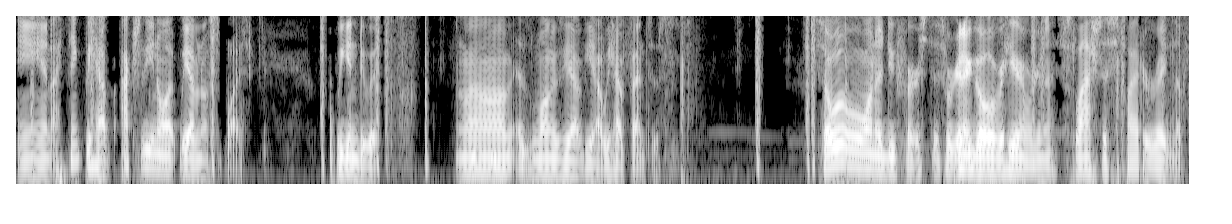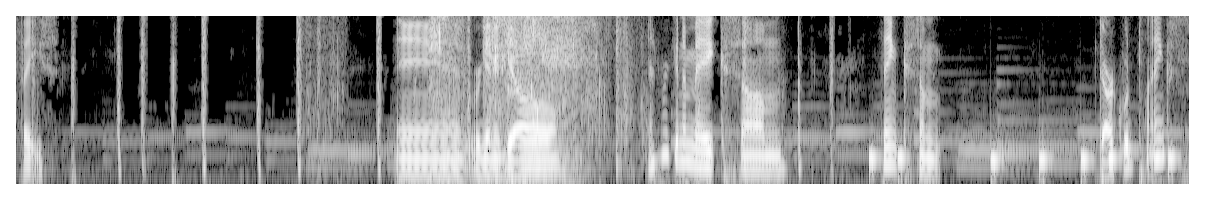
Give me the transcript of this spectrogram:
and I think we have actually, you know what? We have enough supplies. We can do it. Um, as long as we have, yeah, we have fences. So what we want to do first is we're gonna go over here and we're gonna slash this spider right in the face. And we're gonna go, and we're gonna make some, Think some darkwood planks,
